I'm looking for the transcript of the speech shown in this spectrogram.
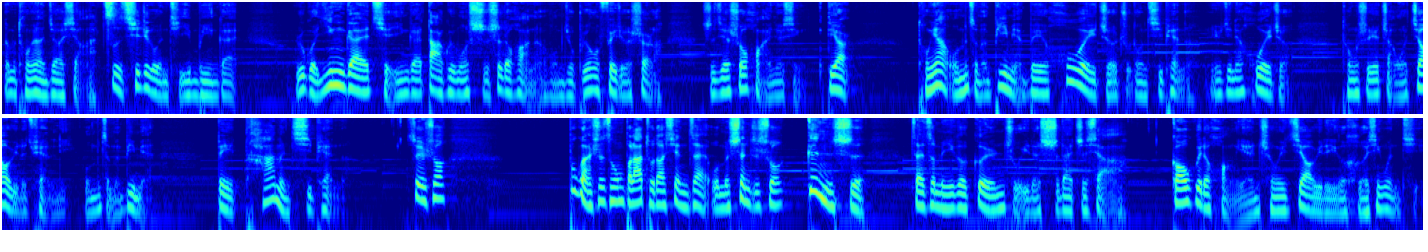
那么同样就要想啊，自欺这个问题应不应该？如果应该且应该大规模实施的话呢，我们就不用费这个事儿了，直接说谎言就行。第二。同样，我们怎么避免被护卫者主动欺骗呢？因为今天护卫者，同时也掌握教育的权利，我们怎么避免被他们欺骗的？所以说，不管是从柏拉图到现在，我们甚至说，更是在这么一个个人主义的时代之下啊，高贵的谎言成为教育的一个核心问题。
